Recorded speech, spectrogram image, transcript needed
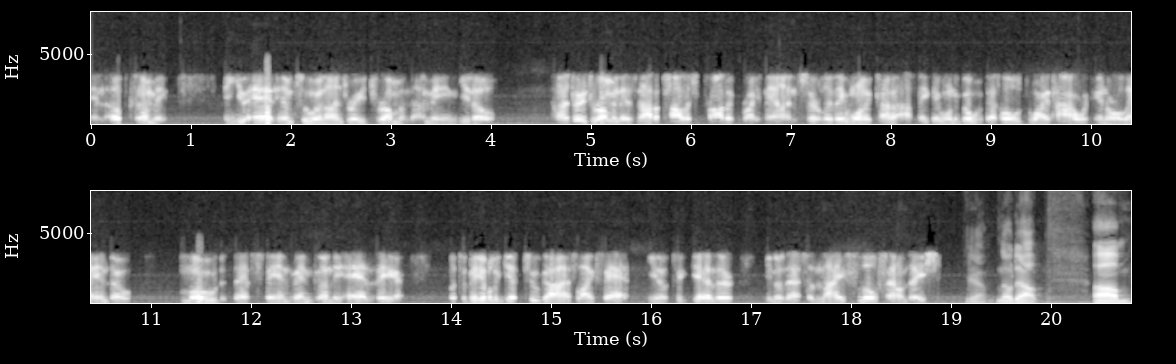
and upcoming, and you add him to an Andre Drummond. I mean, you know, Andre Drummond is not a polished product right now, and certainly they want to kind of. I think they want to go with that whole Dwight Howard in Orlando mode that Stan Van Gundy had there. But to be able to get two guys like that, you know, together, you know, that's a nice little foundation. Yeah, no doubt. Um,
